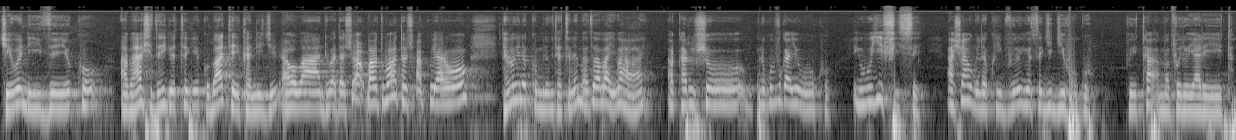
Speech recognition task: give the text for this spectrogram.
jewe nizeye ko abashyizeho iryo tegeko batekanije abo bantu badashobora kuyaronka nabo ku mirongo itatu n'imwe babaye bahaye akarusho ni ukuvuga yuko uwuyifise ashobora kugenda ku ivuriro ryose ry'igihugu twita amavuriro ya leta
